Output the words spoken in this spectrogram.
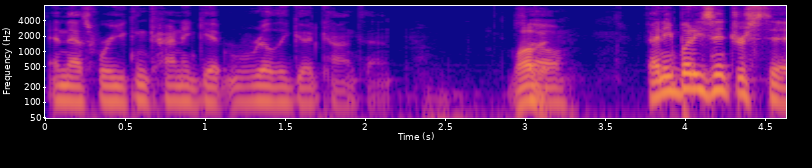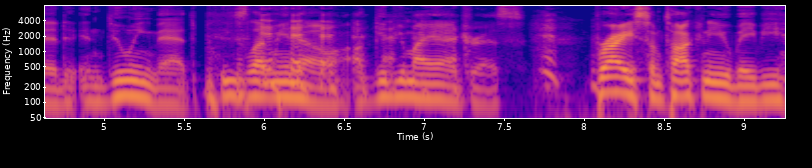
and that's where you can kind of get really good content. Love so, it. If anybody's interested in doing that, please let me know. I'll give you my address. Bryce, I'm talking to you, baby.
